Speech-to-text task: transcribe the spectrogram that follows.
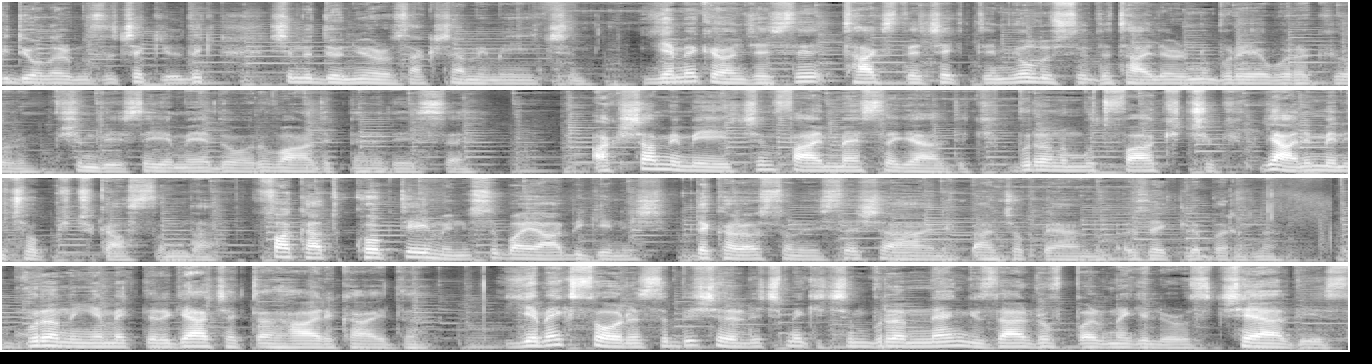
videolarımızı çekildik. Şimdi dönüyoruz akşam yemeği için. Yemek öncesi takside çektiğim yol üstü detaylarını buraya bırakıyorum. Şimdi ise yemeğe doğru vardık neredeyse. Akşam yemeği için Fine Mess'e geldik. Buranın mutfağı küçük. Yani menü çok küçük aslında. Fakat kokteyl menüsü bayağı bir geniş. Dekorasyonu ise şahane. Ben çok beğendim. Özellikle barını. Buranın yemekleri gerçekten harikaydı. Yemek sonrası bir şeyler içmek için buranın en güzel roof barına geliyoruz. Çeldiyiz.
